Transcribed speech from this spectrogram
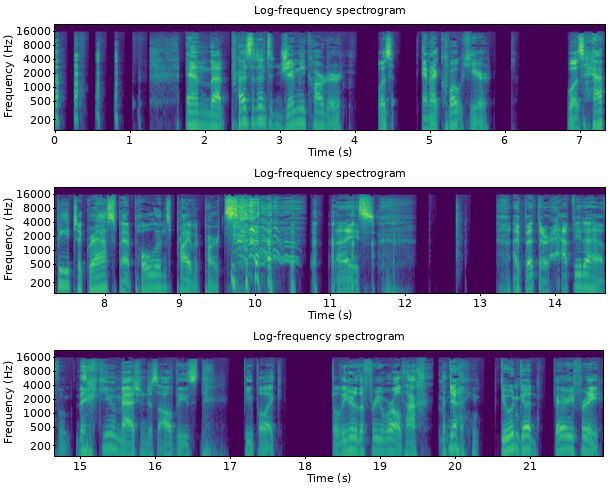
and that President Jimmy Carter was, and I quote here, was happy to grasp at Poland's private parts. nice. I bet they're happy to have him. Can you imagine just all these people like the leader of the free world, huh? Yeah, doing good. Very free.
